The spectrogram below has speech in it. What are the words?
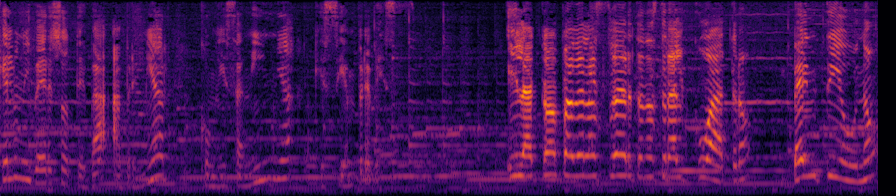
que el universo te va a premiar con esa niña que siempre ves. Y la copa de la suerte nos trae el 4, 21,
